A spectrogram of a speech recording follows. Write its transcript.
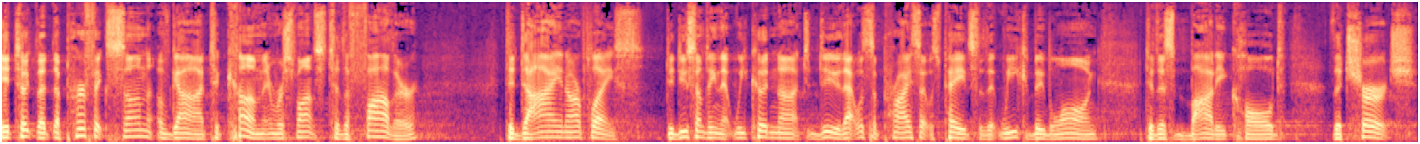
It took the, the perfect Son of God to come in response to the Father to die in our place, to do something that we could not do. That was the price that was paid so that we could belong to this body called the church.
